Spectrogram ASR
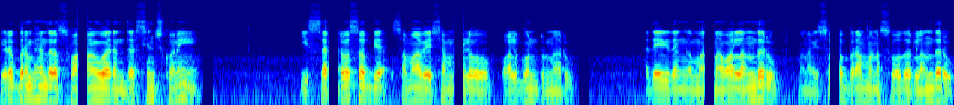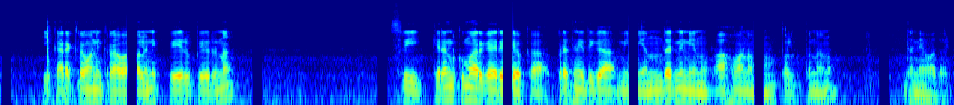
వీరబ్రహ్మేంద్ర స్వామివారిని దర్శించుకొని ఈ సర్వసభ్య సమావేశంలో పాల్గొంటున్నారు. అదేవిధంగా మన వాళ్ళందరూ మన విశ్వబ్రాహ్మణ సోదరులందరూ ఈ కార్యక్రమానికి రావాలని పేరు పేరున శ్రీ కిరణ్ కుమార్ గారి యొక్క ప్రతినిధిగా మీ అందరినీ నేను ఆహ్వానం పలుకుతున్నాను. ధన్యవాదాలు.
